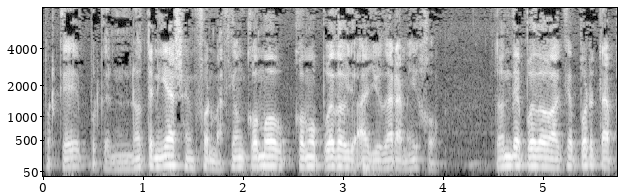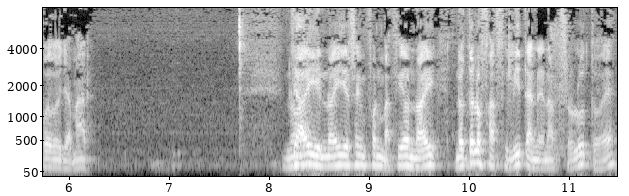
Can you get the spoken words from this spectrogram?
¿Por qué? Porque no tenía esa información. ¿Cómo, ¿Cómo puedo ayudar a mi hijo? ¿Dónde puedo, a qué puerta puedo llamar? No Ya. hay, no hay esa información, no hay, no te lo facilitan en absoluto, ¿eh?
